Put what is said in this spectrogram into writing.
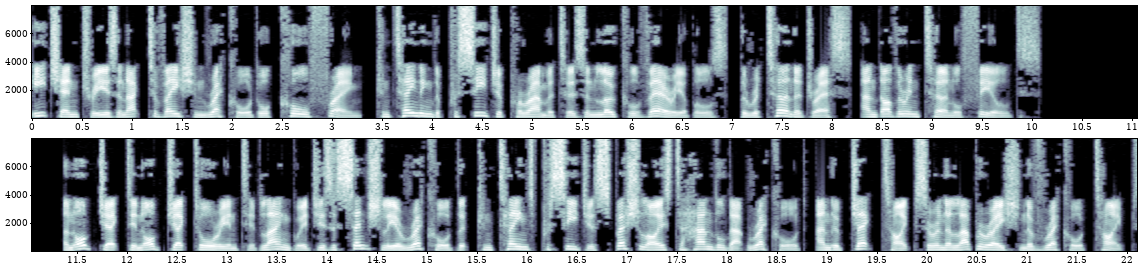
each entry is an activation record or call frame, containing the procedure parameters and local variables, the return address, and other internal fields. An object in object-oriented language is essentially a record that contains procedures specialized to handle that record, and object types are an elaboration of record types.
